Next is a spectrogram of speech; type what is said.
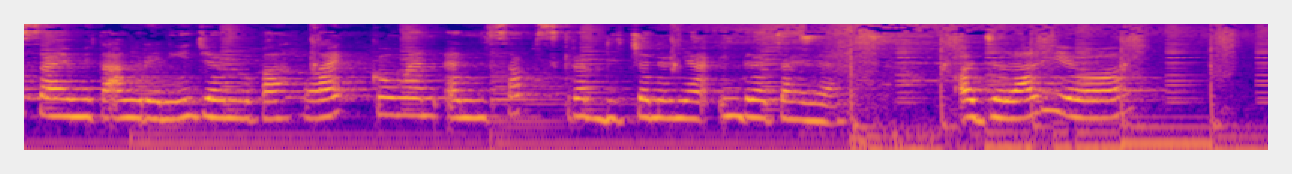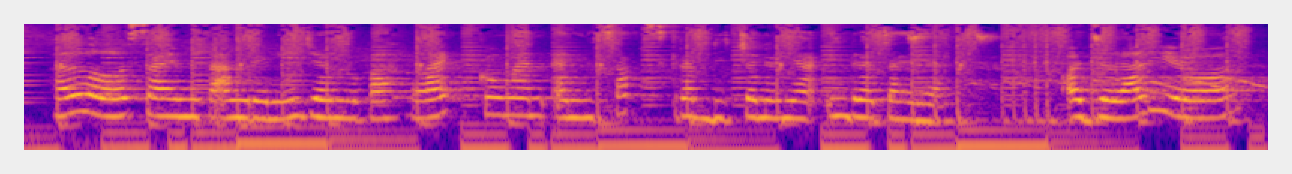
saya Mita Anggreni. Jangan lupa like, comment, and subscribe di channelnya Indra Cahya. Ojo lali yo! Halo, saya Mita Anggreni. Jangan lupa like, comment, and subscribe di channelnya Indra Cahya. Ojo lali yo!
